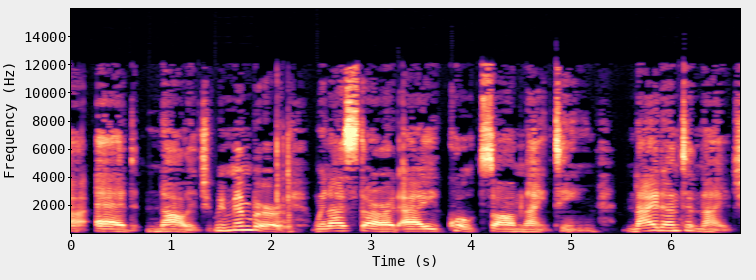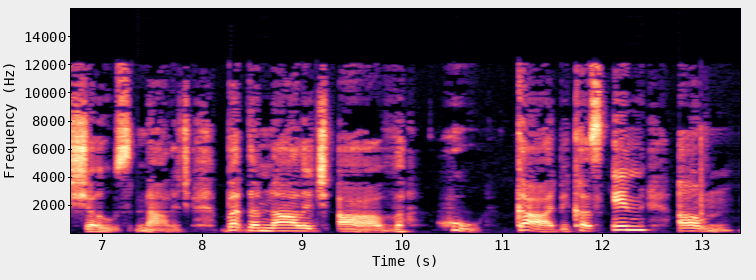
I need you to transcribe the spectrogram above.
uh, add knowledge. Remember, when I start, I quote Psalm 19 Night unto night shows knowledge, but the knowledge of who? God, because in, um,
